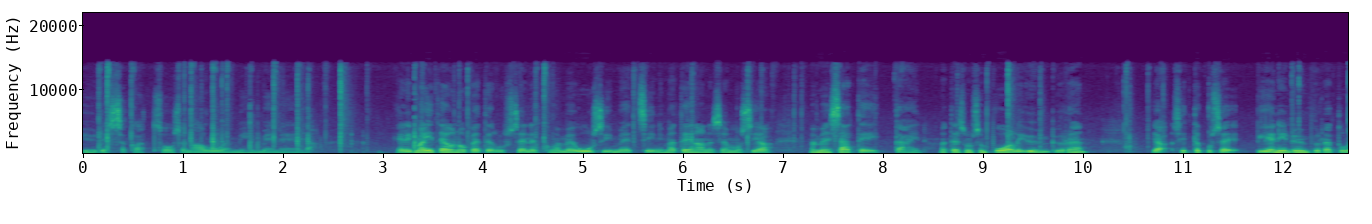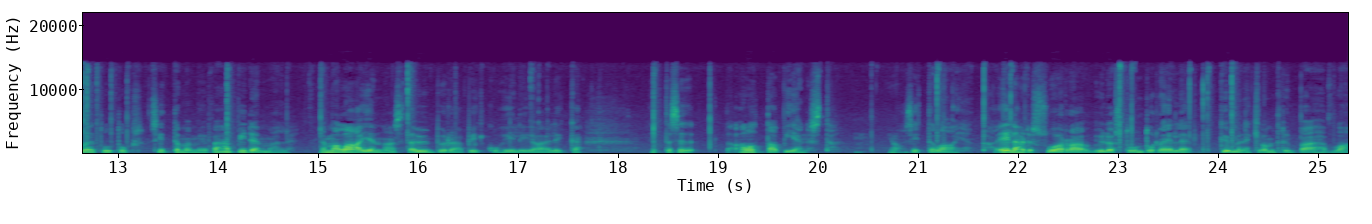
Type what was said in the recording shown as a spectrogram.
yhdessä katsoo sen alueen, mihin menee. Ja... Eli mä itse olen opetellut sen, että kun mä menen uusiin metsiin, niin mä teen aina semmoisia, mä menen säteittäin. Mä teen semmoisen puoliympyrän ja sitten kun se pienin ympyrä tulee tutuksi, sitten mä menen vähän pidemmälle. Ja mä laajennan sitä ympyrää pikkuhiljaa, eli että se aloittaa pienestä ja sitten laajentaa. Ei lähde suoraan ylös tuntureille 10 kilometrin päähän, vaan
